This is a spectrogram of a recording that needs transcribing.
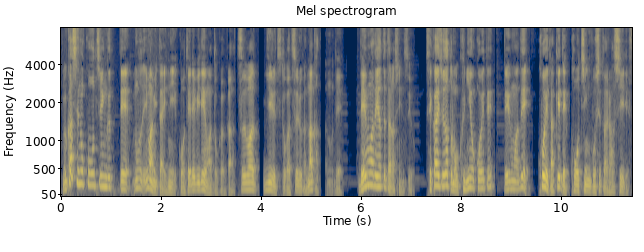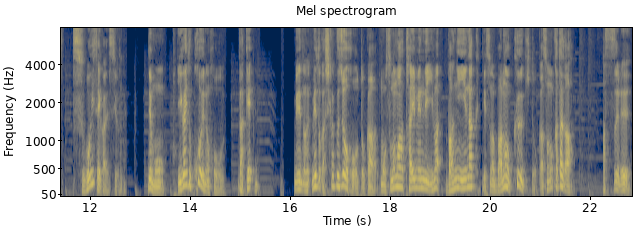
昔のコーチングって、もう今みたいにこうテレビ電話とかが通話技術とかツールがなかったので、電話でやってたらしいんですよ。世界中だともう国を越えて電話で声だけでコーチングをしてたらしいです。すごい世界ですよね。でも、意外と声の方だけ、目の目とか視覚情報とか、もうそのまま対面で今場に言えなくて、その場の空気とか、その方が発する、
